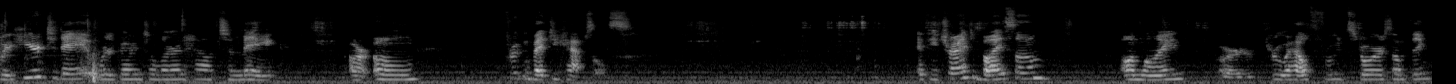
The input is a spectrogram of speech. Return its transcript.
we're here today. We're going to learn how to make our own fruit and veggie capsules. If you try to buy some online or through a health food store or something,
